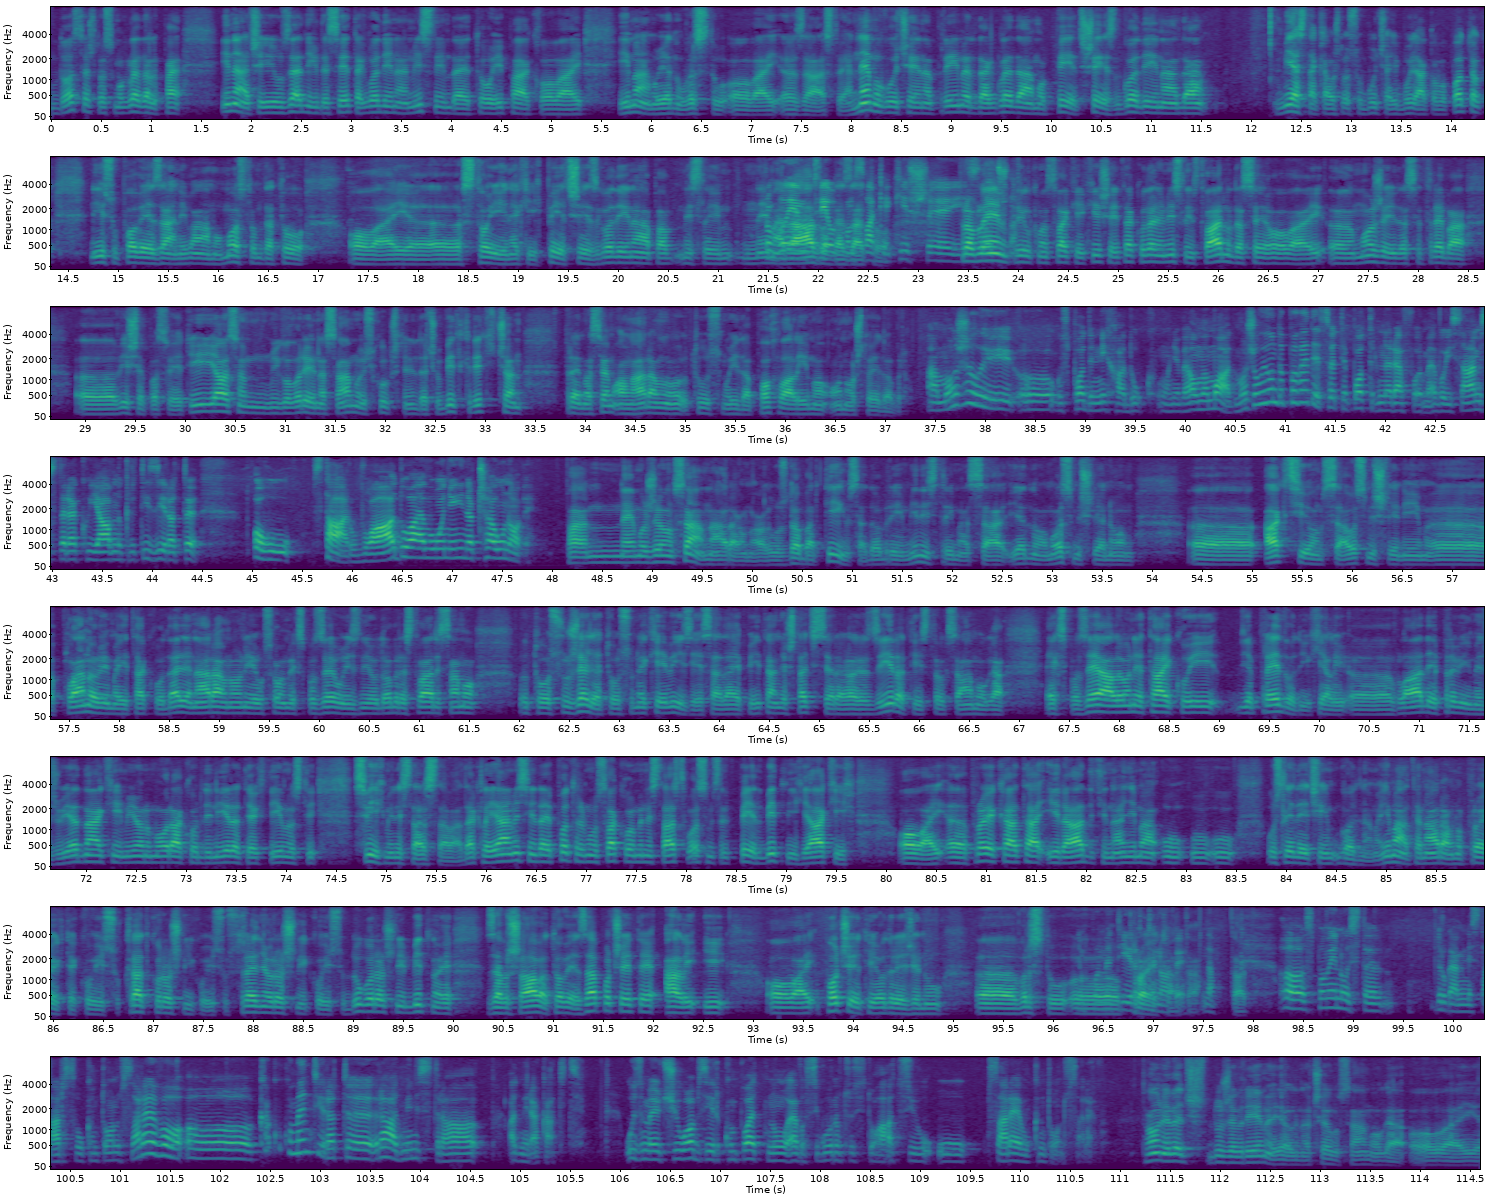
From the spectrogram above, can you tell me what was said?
dosta što smo gledali pa inače i u zadnjih deseta godina mislim da je to ipak ovaj imamo jednu vrstu ovaj zastoja. Nemoguće je na primjer da gledamo 5 6 godina da mjesta kao što su Buća i Buljakovo potok nisu povezani vamo mostom da to ovaj e, stoji nekih 5-6 godina, pa mislim nema Problem razloga za to. Problem svake kiše i Problem prilikom svake kiše i tako dalje. Mislim stvarno da se ovaj e, može i da se treba e, više posvetiti. I ja sam i govorio na samoj skupštini da ću biti kritičan prema svemu, ali naravno tu smo i da pohvalimo ono što je dobro. A može li uh, gospodin Niha Duk, on je veoma mlad, može li on da povede sve te potrebne reforme? Evo i sami ste rekli, javno kritizirate ovu staru vladu, a evo on je inače u nove. Pa ne može on sam, naravno, ali uz dobar tim, sa dobrim ministrima, sa jednom osmišljenom uh, Eh, akcijom, sa osmišljenim eh, planovima i tako dalje. Naravno, on je u svom ekspozeu iznio dobre stvari, samo to su želje, to su neke vizije. Sada je pitanje šta će se realizirati iz tog samoga ekspozea, ali on je taj koji je predvodnik jeli, eh, vlade, prvi među jednakim i on mora koordinirati aktivnosti svih ministarstava. Dakle, ja mislim da je potrebno u svakom ministarstvu osmisliti pet bitnih, jakih ovaj e, projekata i raditi na njima u, u, u, u sljedećim godinama. Imate naravno projekte koji su kratkoročni, koji su srednjoročni, koji su dugoročni. Bitno je završavati ove započete, ali i ovaj početi određenu uh, vrstu uh, projekata. Nove. Da. Tako. Spomenuli ste druga ministarstva u kantonu Sarajevo. Kako komentirate rad ministra Admira Katice? Uzimajući u obzir kompletnu evo, sigurnosnu situaciju u Sarajevu, kantonu Sarajevo? Pa on je već duže vrijeme jeli, na čelu samoga ovaj, e,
